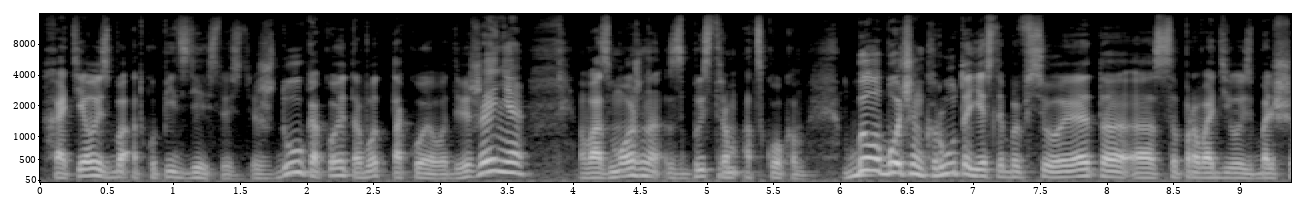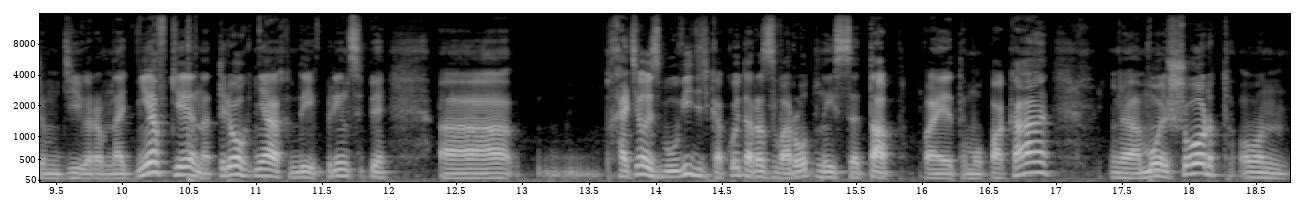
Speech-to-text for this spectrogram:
хотелось бы откупить здесь. То есть жду какое-то вот такое вот движение, возможно, с быстрым отскоком. Было бы очень круто, если бы все это э, сопроводилось большим дивером на дневке, на трех днях, да и в принципе э, хотелось бы увидеть какой-то разворотный сетап. Поэтому пока э, мой шорт, он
